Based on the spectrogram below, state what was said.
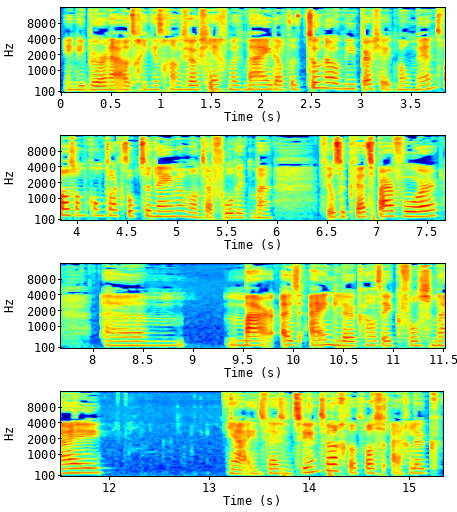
in die burn-out ging het gewoon zo slecht met mij dat het toen ook niet per se het moment was om contact op te nemen, want daar voelde ik me veel te kwetsbaar voor. Ehm, maar uiteindelijk had ik volgens mij, ja, in 2020, dat was eigenlijk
